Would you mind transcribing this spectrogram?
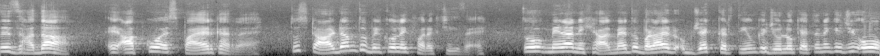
से ज़्यादा आपको एस्पायर कर रहा है। तो स्टारडम तो बिल्कुल एक फ़र्क चीज़ है। तो मेरा नहीं ख्याल मैं तो बड़ा ऑब्जेक्ट करती हूँ कि जो लोग कहते हैं ना कि जी ओ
